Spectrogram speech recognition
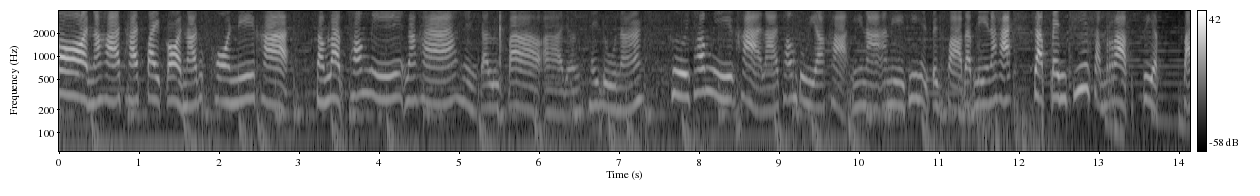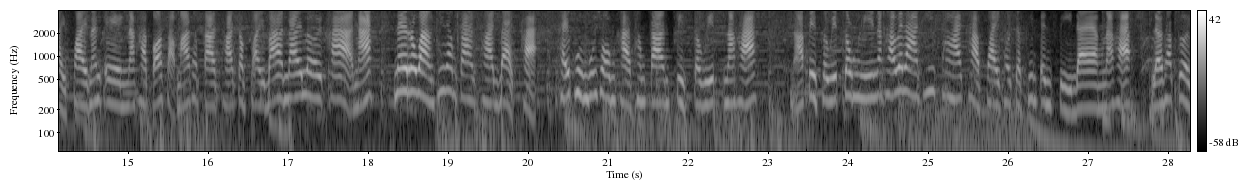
ก่อนนะคะชาร์จไฟก่อนนะทุกคนนี่ค่ะสำหรับช่องนี้นะคะ เห็นกันหรือเปล่าอ่าเดี๋ยวให้ดูนะ คือช่องนี้ค่ะนะช่องตุยะค่ะนี่นะ อันนี้ที่เห็นเป็นฝาแบบนี้นะคะ จะเป็นที่สำหรับเสียบสายไฟนั่นเองนะคะ ก็สามารถทำการชาร์จกับไฟบ้านได้เลยค่ะนะ ในระหว่างที่ทำการชาร์จแบตค่ะ ให้คุณผู้ชมค่ะทำการปิดสวิตช์นะคะนะปิดสวิตช์ตรงนี้นะคะ เวลาที่ชาร์จค่ะ ไฟเขาจะขึ้นเป็นสีแดงนะคะ แล้วถ้าเกิด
